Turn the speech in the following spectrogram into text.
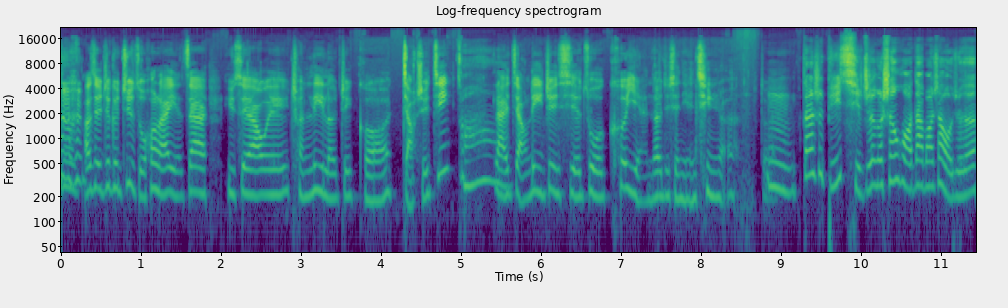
而且这个剧组后来也在 UCLA 成立了这个奖学金，哦，来奖励这些做科研的这些年轻人。对嗯，但是比起这个生活大爆炸，我觉得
